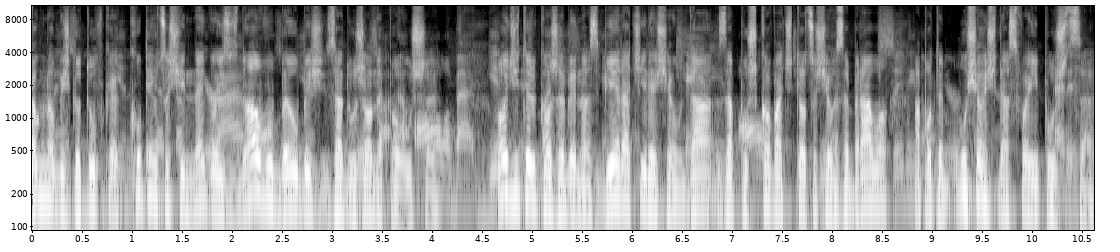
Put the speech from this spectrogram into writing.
wyciągnąłbyś gotówkę, kupił coś innego i znowu byłbyś zadłużony po uszy. Chodzi tylko, żeby nazbierać ile się da, zapuszkować to, co się zebrało, a potem usiąść na swojej puszce.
